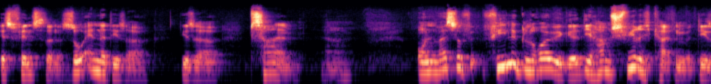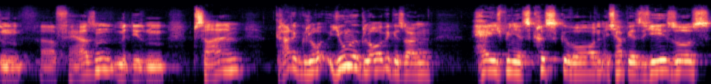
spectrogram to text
ist Finsternis. So endet dieser, dieser Psalm. Ja. Und weißt du, viele Gläubige, die haben Schwierigkeiten mit diesen äh, Versen, mit diesem Psalm. Gerade junge Gläubige sagen, hey, ich bin jetzt Christ geworden, ich habe jetzt Jesus,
